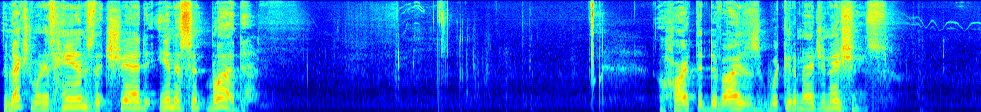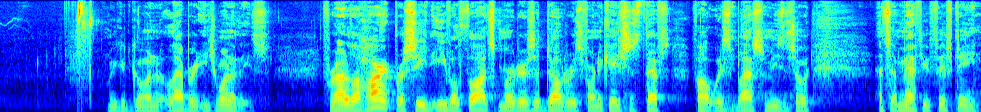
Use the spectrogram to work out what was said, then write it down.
The next one is hands that shed innocent blood. Heart that devises wicked imaginations. We could go and elaborate each one of these. For out of the heart proceed evil thoughts, murders, adulteries, fornications, thefts, falsehoods, blasphemies, and so on. That's Matthew 15.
